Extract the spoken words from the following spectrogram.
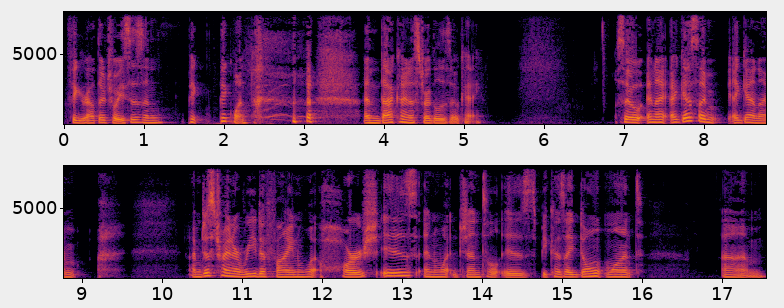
figure out their choices and pick pick one. and that kind of struggle is okay. So, and I, I guess I'm again, I'm I'm just trying to redefine what harsh is and what gentle is because I don't want um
